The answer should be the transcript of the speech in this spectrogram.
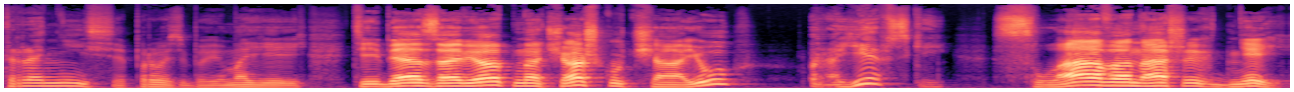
Тронися просьбою моей. Тебя зовет на чашку чаю Раевский. Слава наших дней!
